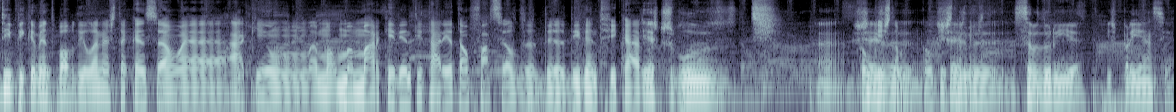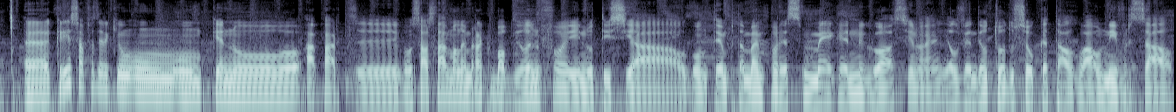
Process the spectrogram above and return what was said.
tipicamente Bob Dylan esta canção. É, há aqui um- uma, uma marca identitária tão fácil de, de- de identificar. Estes blues ah, cheios, Conquistam-me, de, sabedoria e experiência. Uh, queria só fazer aqui um, um- pequeno à parte. Gonçalo, estava-me a lembrar que Bob Dylan foi notícia há algum tempo também por esse mega negócio, não é? Ele vendeu todo o seu catálogo à Universal.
